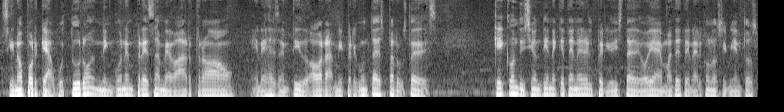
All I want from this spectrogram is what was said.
sino porque a futuro ninguna empresa me va a dar trabajo en ese sentido. Ahora, mi pregunta es para ustedes. ¿Qué condición tiene que tener el periodista de hoy, además de tener conocimientos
